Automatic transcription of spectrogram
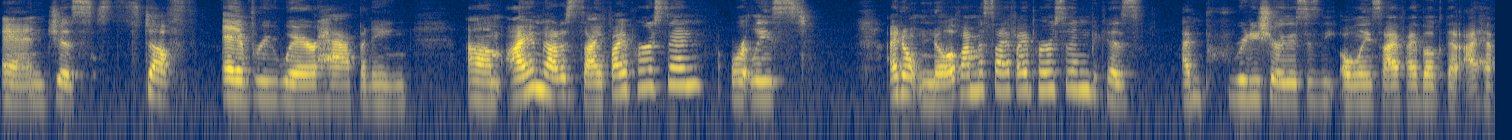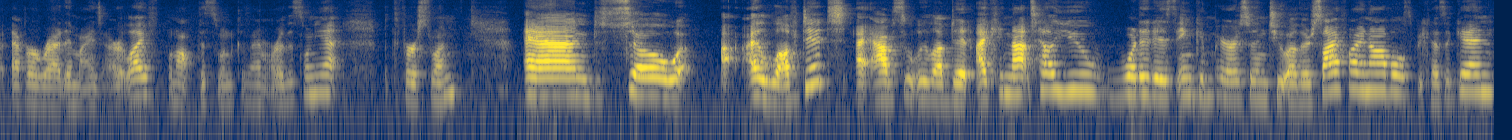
and just stuff everywhere happening. Um, I am not a sci-fi person, or at least I don't know if I'm a sci-fi person because I'm pretty sure this is the only sci-fi book that I have ever read in my entire life. Well, not this one because I haven't read this one yet, but the first one. And so I loved it. I absolutely loved it. I cannot tell you what it is in comparison to other sci-fi novels because again,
